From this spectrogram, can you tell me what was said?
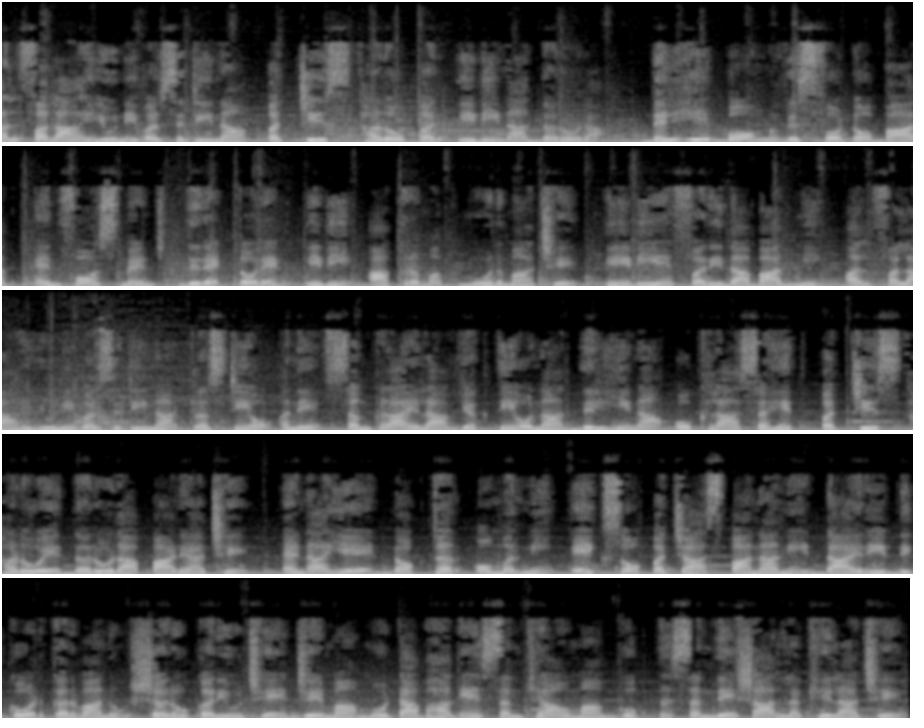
અલ ફલાહ યુનિવર્સિટીના પચીસ સ્થળો પર ઈડીના દરોડા. દિલ્હી બોમ્બ વિસ્ફોટો બાદ એન્ફોર્સમેન્ટ ડિરેક્ટોરેટ ઈડી આક્રમક મૂડમાં છે. ઈડીએ ફરીદાબાદની અલ ફલાહ યુનિવર્સિટીના ટ્રસ્ટીઓ અને સંકળાયેલા વ્યક્તિઓના દિલ્હીના ઓખલા સહિત પચીસ સ્થળોએ દરોડા પાડ્યા છે. એનઆઈએ ડોક્ટર ઓમરની એકસો પચાસ પાનાની ડાયરી ડિકોડ કરવાનું શરૂ કર્યું છે, જેમાં મોટાભાગે સંખ્યાઓમાં ગુપ્ત સંદેશા લખેલા છે.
